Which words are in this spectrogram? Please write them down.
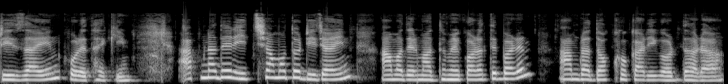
ডিজাইন করে থাকি। আপনাদের ইচ্ছা মতো ডিজাইন আমাদের মাধ্যমে করাতে পারেন। আমরা দক্ষ কারিগর দ্বারা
